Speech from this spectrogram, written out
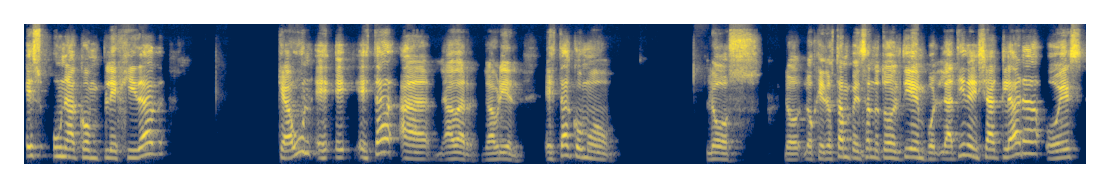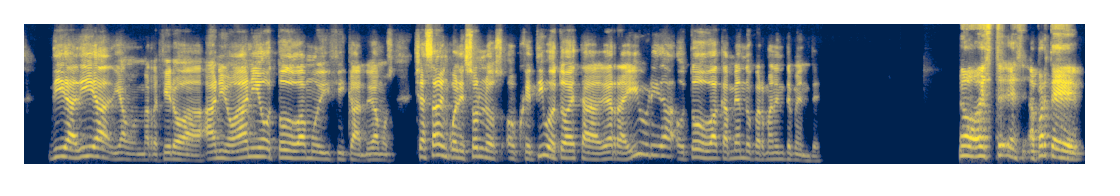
es una complejidad que aún eh, eh, está, a, ver, Gabriel, está como los, los que lo están pensando todo el tiempo, ¿la tienen ya clara o es día a día, digamos, me refiero a año a año, todo va modificando, digamos. ¿Ya saben cuáles son los objetivos de toda esta guerra híbrida o todo va cambiando permanentemente? No, es, aparte,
